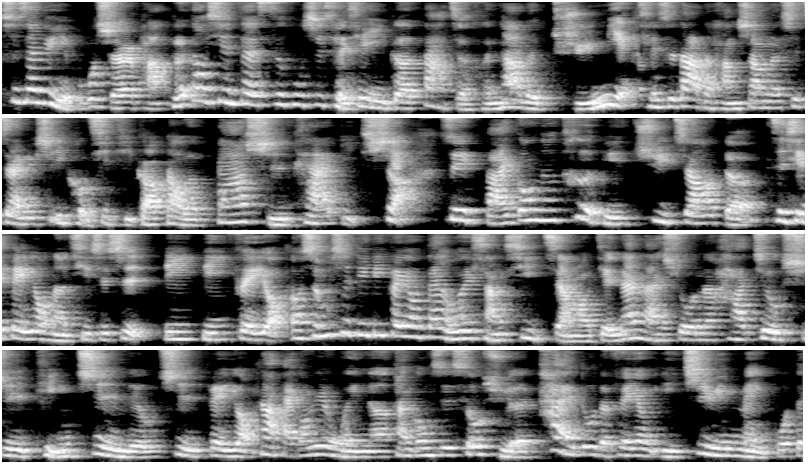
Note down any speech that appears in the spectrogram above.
市占率也不过十二趴，可到现在似乎是呈现一个大者恒大的局面，前十大的航商呢，市占率是一口气提高到了八十趴以上。所以白宫呢特别聚焦的这些费用呢，其实是滴滴费用。呃，什么是滴滴费用？待会会详细讲哦。简单来说呢，它就是停滞留置费用。那白宫认为呢，船公司收取了太多的费用，以至于美国的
